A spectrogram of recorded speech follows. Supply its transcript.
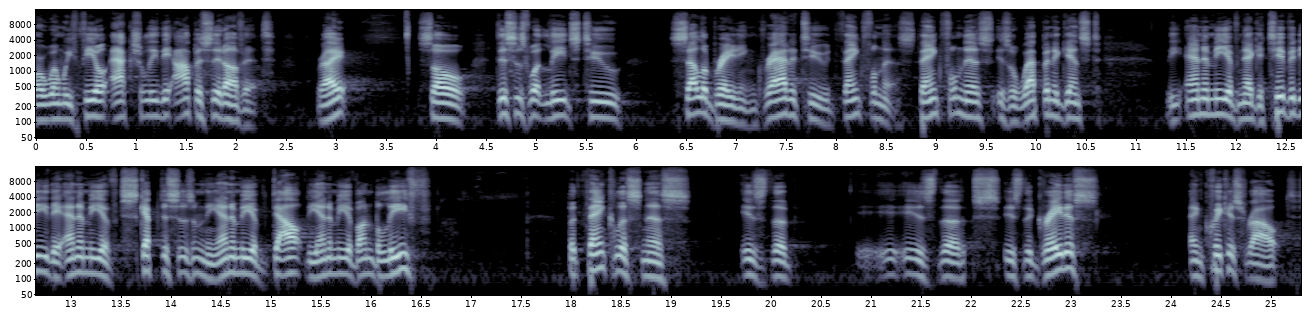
or when we feel actually the opposite of it, right? So, this is what leads to celebrating, gratitude, thankfulness. Thankfulness is a weapon against the enemy of negativity, the enemy of skepticism, the enemy of doubt, the enemy of unbelief. But thanklessness is the, is the, is the greatest and quickest route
